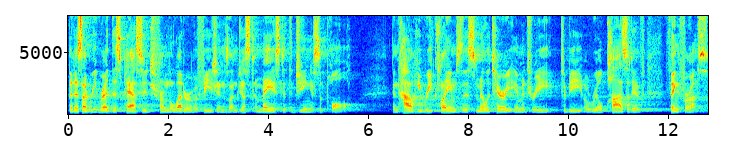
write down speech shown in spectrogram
but as I reread this passage from the letter of Ephesians, I'm just amazed at the genius of Paul and how he reclaims this military imagery to be a real positive thing for us.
